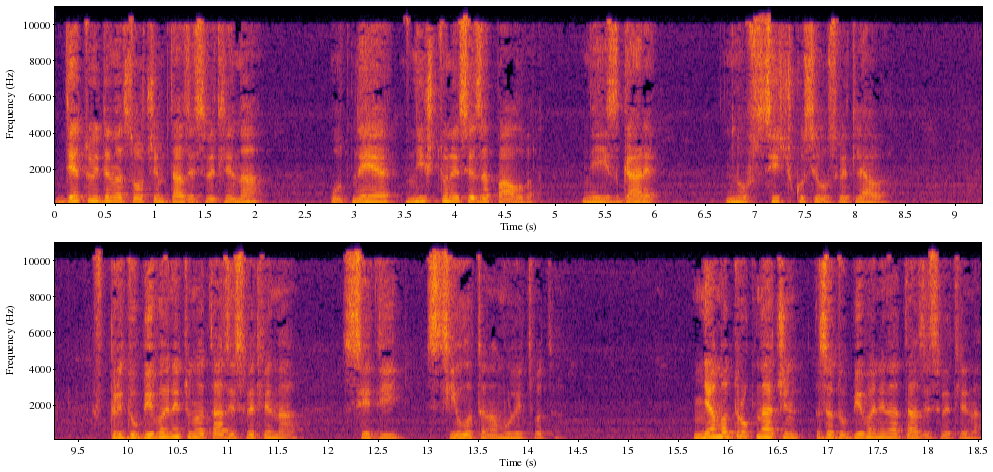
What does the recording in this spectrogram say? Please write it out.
Дето и да насочим тази светлина, от нея нищо не се запалва, не изгаря, но всичко се осветлява. В придобиването на тази светлина седи силата на молитвата. Няма друг начин за добиване на тази светлина.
